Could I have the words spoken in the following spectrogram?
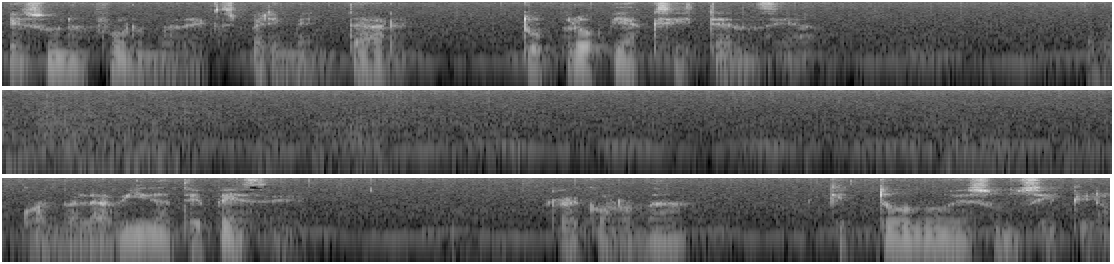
Es una forma de experimentar tu propia existencia. Cuando la vida te pese, recordá que todo es un ciclo.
